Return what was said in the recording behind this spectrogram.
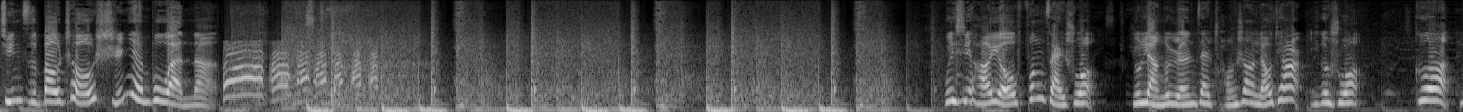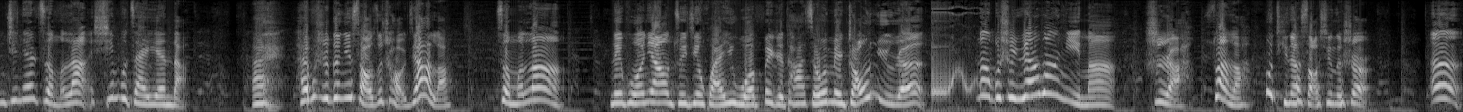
君子报仇，十年不晚呢。微信好友风仔说，有两个人在床上聊天，一个说：“哥，你今天怎么了？心不在焉的。”“哎，还不是跟你嫂子吵架了。”“怎么了？”“那婆娘最近怀疑我背着她在外面找女人。”“那不是冤枉你吗？”“是啊，算了，不提那扫兴的事儿。”嗯，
